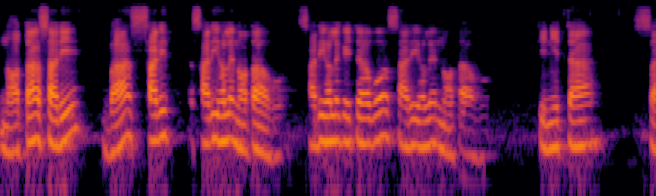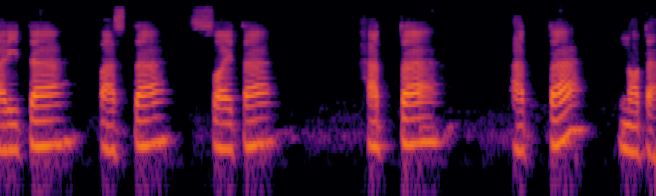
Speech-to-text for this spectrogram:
নটা চাৰি বা চাৰি চাৰি হলে নটা হ'ব। চাৰি হলে কেইটা হ'ব? চাৰি হলে নটা হ'ব। তিনিটা, চাৰিটা, পাঁচটা, ছয়টা, সাতটা, আঠটা, নটা।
